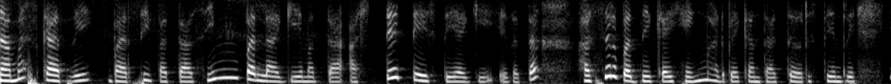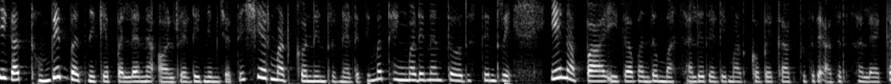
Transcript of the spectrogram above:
ನಮಸ್ಕಾರ ರೀ. ಬರ್ರಿ ಇವತ್ತು ಸಿಂಪಲ್ಲಾಗಿ ಮತ್ತು ಅಷ್ಟೇ ಟೇಸ್ಟಿಯಾಗಿ ಇವತ್ತು ಹಸಿರು ಬದ್ನೆಕಾಯಿ ಹೆಂಗೆ ಮಾಡ್ಬೇಕಂತ ತೋರಿಸ್ತೀನಿ ರೀ. ಈಗ ತುಂಬಿದ ಬದನೆಕಾಯಿ ಪಲ್ಯನ ಆಲ್ರೆಡಿ ನಿಮ್ಮ ಜೊತೆ ಶೇರ್ ಮಾಡ್ಕೊಂಡಿನಿ ರೀ. ನಡೀರಿ, ಮತ್ತು ಹೆಂಗೆ ಮಾಡಿ ನಾನು ತೋರಿಸ್ತೀನಿ ರೀ. ಏನಪ್ಪ ಈಗ ಒಂದು ಮಸಾಲೆ ರೆಡಿ ಮಾಡ್ಕೋಬೇಕಾಗ್ತದೆ ರೀ ಅದ್ರ ಸಲಕ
